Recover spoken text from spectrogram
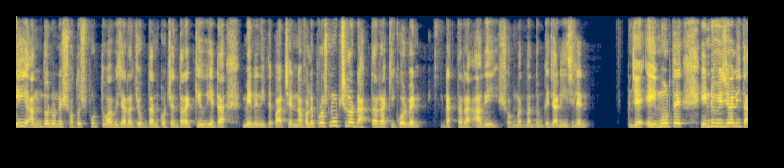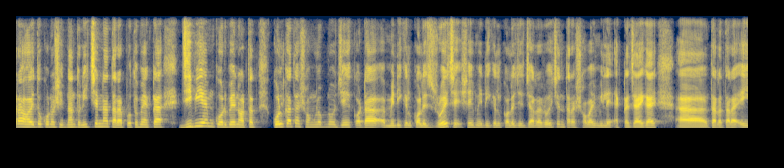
এই আন্দোলনে স্বতঃস্ফূর্তভাবে যারা যোগদান করছেন, তারা কেউই এটা মেনে নিতে পারছেন না। ফলে প্রশ্ন উঠছিল, ডাক্তাররা কি করবেন? ডাক্তাররা আগেই সংবাদ মাধ্যমকে জানিয়েছিলেন যে এই মুহূর্তে ইন্ডিভিজুয়ালি তারা হয়তো কোনো সিদ্ধান্ত নিচ্ছেন না। তারা প্রথমে একটা জিবিএম করবেন, অর্থাৎ কলকাতা সংলগ্ন যে কটা মেডিকেল কলেজ রয়েছে, সেই মেডিকেল কলেজে যারা রয়েছেন, তারা সবাই মিলে একটা জায়গায় তারা তারা এই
